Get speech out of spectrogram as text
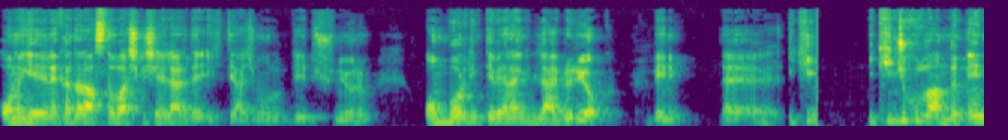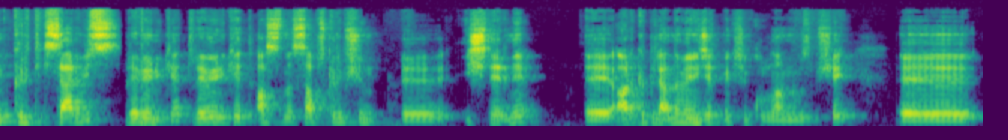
ona gelene kadar aslında başka şeyler de ihtiyacım olur diye düşünüyorum. Onboarding'de bir herhangi bir library yok benim. Ee, ikinci, ikinci kullandığım en kritik servis RevenueCat. RevenueCat aslında subscription e, işlerini e, arka planda manage etmek için kullandığımız bir şey. E,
